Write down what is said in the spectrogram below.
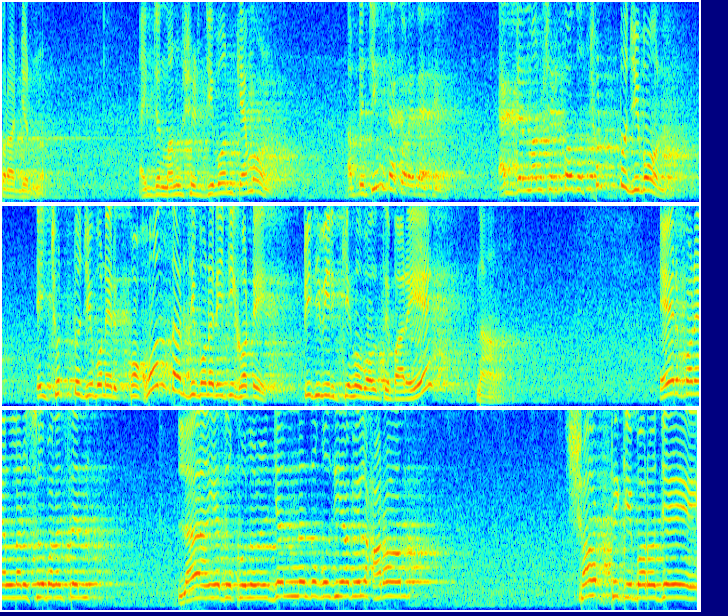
পড়ার জন্য। একজন মানুষের জীবন কেমন? আপনি চিন্তা করে দেখেন। একজন মানুষের কত ছোট্ট জীবন এই ছোট্ট জীবনের কখন তার জীবনের ইতি ঘটে, পৃথিবীর কেহ বলতে পারে না। এরপরে আল্লাহ রসুল বলেছেন হারাম। সব থেকে বড় যে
